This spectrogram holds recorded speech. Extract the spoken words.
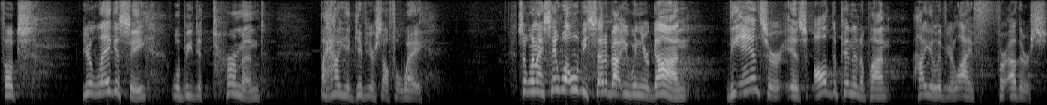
Folks, your legacy will be determined by how you give yourself away. So when I say what will be said about you when you're gone, the answer is all dependent upon how you live your life for others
